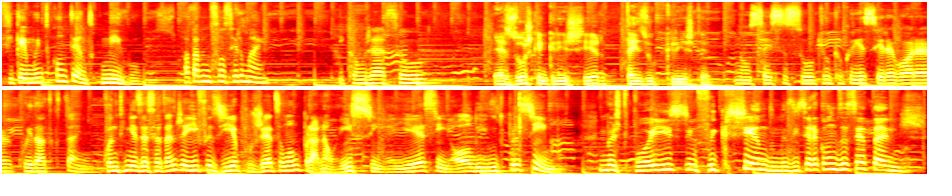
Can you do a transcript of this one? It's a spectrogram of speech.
Fiquei muito contente comigo. Faltava-me só ser mãe. E como já sou, És hoje quem querias ser, tens o que querias ter. não sei se sou aquilo que eu queria ser agora com a idade que tenho. Quando tinha 17 anos aí fazia projetos a longo prazo. Não, aí sim, aí é assim, Hollywood para cima. Mas depois eu fui crescendo, mas isso era com 17 anos.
